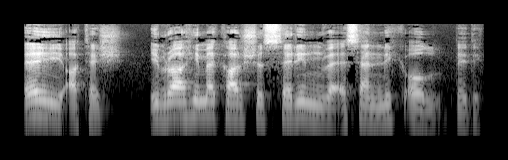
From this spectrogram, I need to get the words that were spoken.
''Ey ateş İbrahim'e karşı serin ve esenlik ol.'' dedik.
